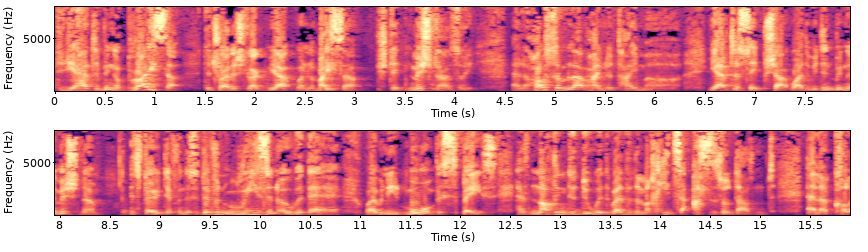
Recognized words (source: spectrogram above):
did you have to bring a brisa to try to schlag me out when the Maisa steht Mishnah zoi. And a hosam lav hainu. You have to say pshat why we didn't bring the Mishnah. It's very different. There's a different reason over there why we need more of the space. It has nothing to do with whether the machitza asses or doesn't. Ela kol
